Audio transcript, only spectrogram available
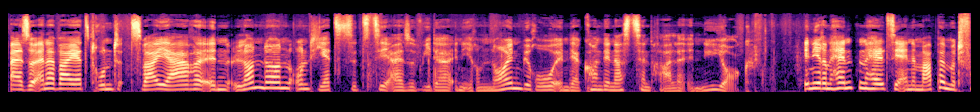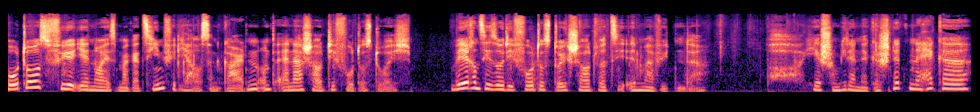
Also Anna war jetzt rund zwei Jahre in London und jetzt sitzt sie also wieder in ihrem neuen Büro in der Condé Nast Zentrale in New York. In ihren Händen hält sie eine Mappe mit Fotos für ihr neues Magazin für die House and Garden und Anna schaut die Fotos durch. Während sie so die Fotos durchschaut, wird sie immer wütender. Boah, hier schon wieder eine geschnittene Hecke.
